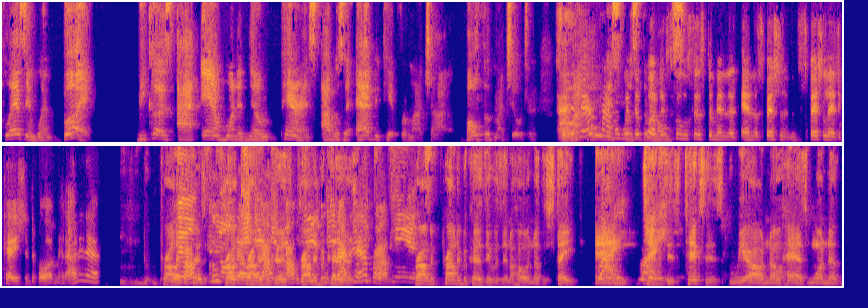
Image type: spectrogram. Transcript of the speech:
pleasant one. But because I am one of them parents, I was an advocate for my child, both of my children. So I didn't have a problem with the, the public most... school system and the and the special special education department. I didn't have probably well, because, cool pro- probably because I, I probably cool, because I didn't have problems. Probably probably because it was in a whole nother state. And right, right. Texas, Texas, we all know has one of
